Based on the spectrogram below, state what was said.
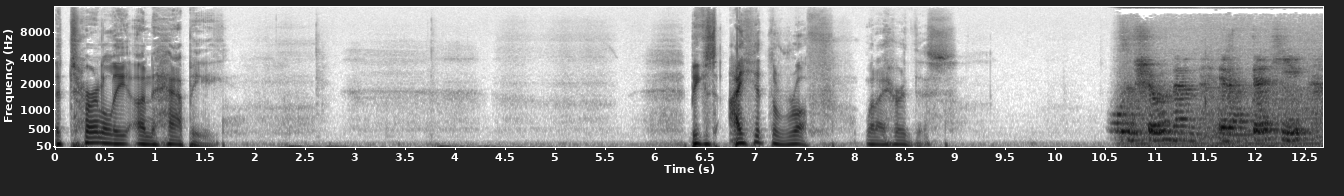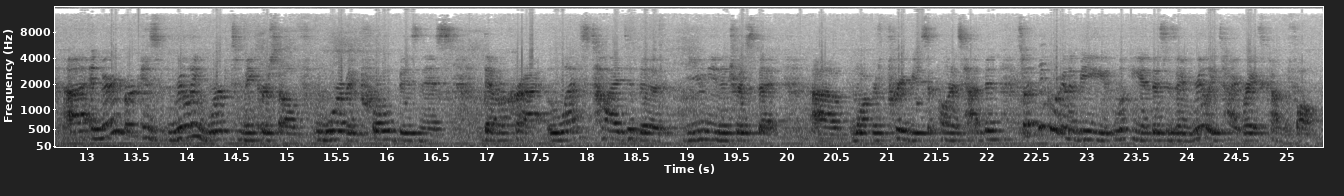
eternally unhappy. Because I hit the roof when I heard this. have shown them in a dead heat. Uh, and Mary Burke has really worked to make herself more of a pro-business Democrat, less tied to the union interests that uh, Walker's previous opponents had been. So I think we're going to be looking at this as a really tight race come the fall.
